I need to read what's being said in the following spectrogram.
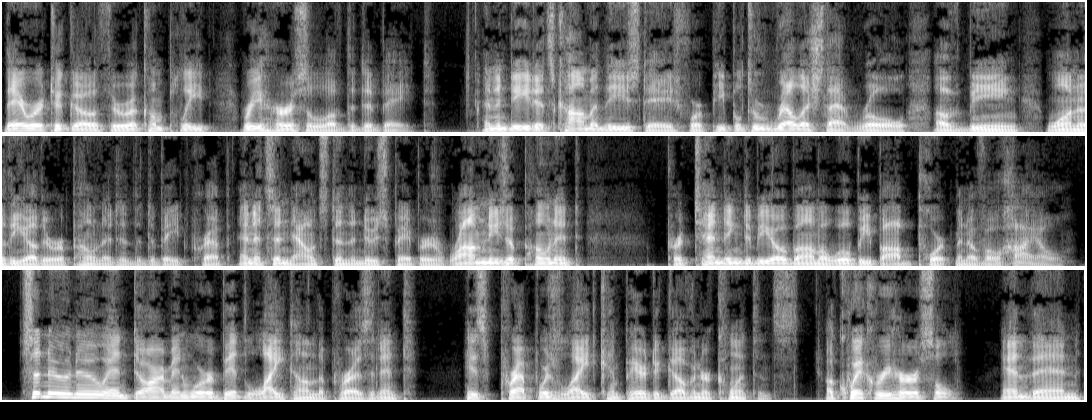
They were to go through a complete rehearsal of the debate. And indeed, it's common these days for people to relish that role of being one or the other opponent in the debate prep, and it's announced in the newspapers Romney's opponent, pretending to be Obama, will be Bob Portman of Ohio. Sununu and Darman were a bit light on the president. His prep was light compared to Governor Clinton's. A quick rehearsal, and then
